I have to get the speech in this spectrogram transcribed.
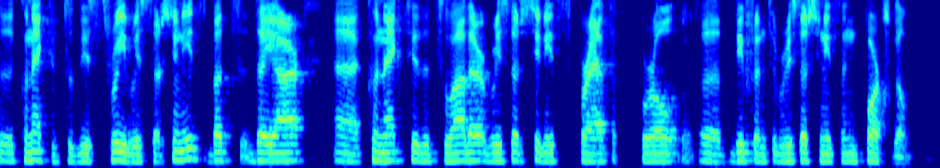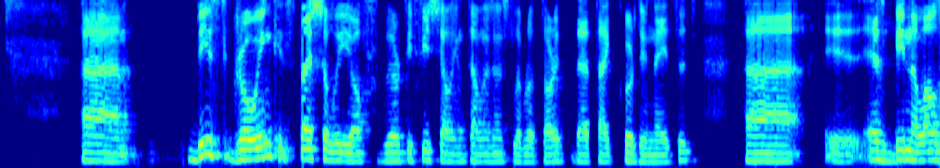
uh, connected to these three research units, but they are uh, connected to other research units spread for all uh, different research units in Portugal. Um, this growing, especially of the artificial intelligence laboratory that I coordinated, uh, has been allows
